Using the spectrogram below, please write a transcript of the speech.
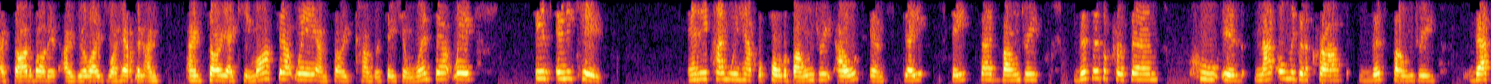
I thought about it, I realized what happened. I'm, I'm sorry I came off that way. I'm sorry the conversation went that way. In any case, anytime we have to pull the boundary out and state, state said boundary, this is a person who is not only going to cross this boundary, that's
